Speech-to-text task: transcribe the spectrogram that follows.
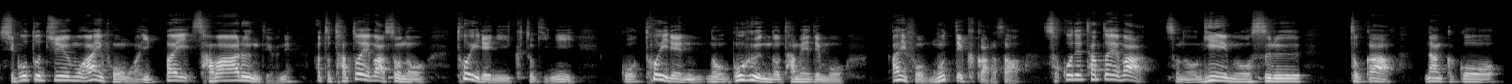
仕事中も iPhone はいっぱい触るんだよね。あと、例えばそのトイレに行くときに、こうトイレの5分のためでも iPhone 持ってくからさ、そこで例えばそのゲームをするとか、なんかこ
